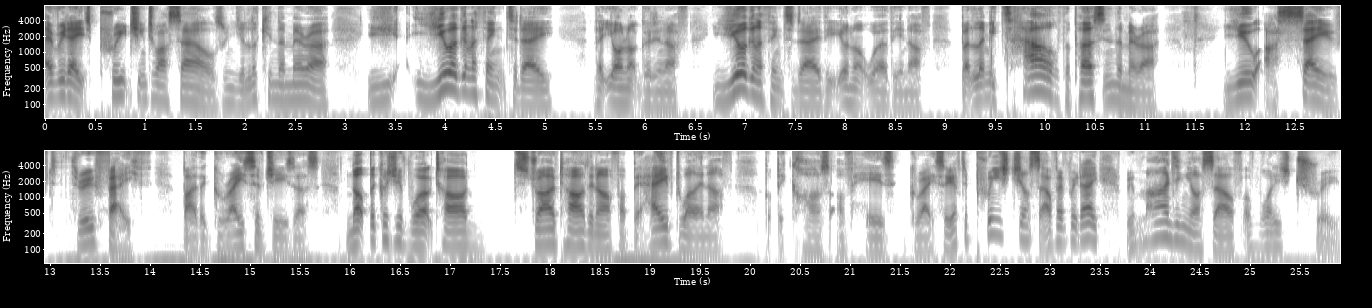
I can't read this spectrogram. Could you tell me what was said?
every day. It's preaching to ourselves. When you look in the mirror, you, you are going to think today that you're not good enough. You're going to think today that you're not worthy enough. But let me tell the person in the mirror, you are saved through faith by the grace of Jesus, not because you've worked hard, strived hard enough, or behaved well enough, but because of His grace. So you have to preach to yourself every day, reminding yourself of what is true.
